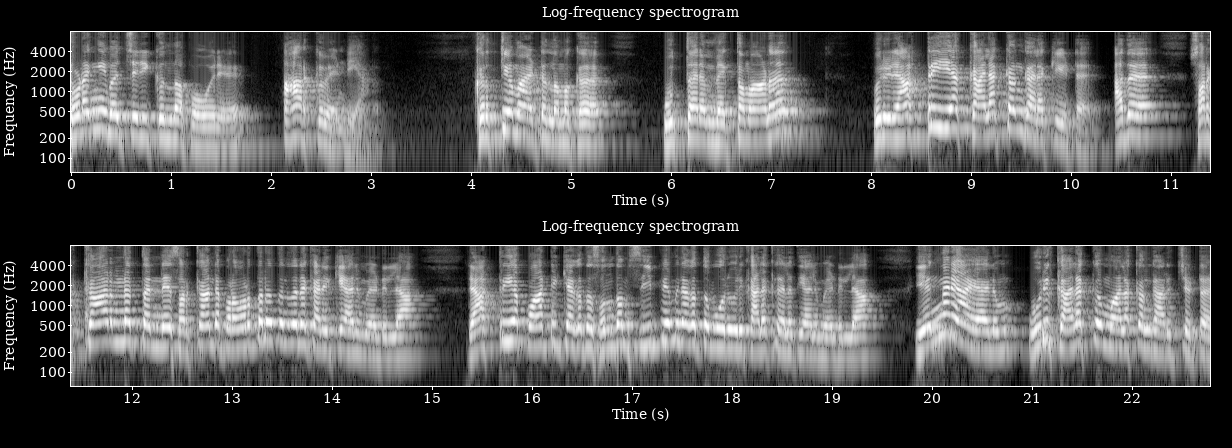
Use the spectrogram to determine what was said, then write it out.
തുടങ്ങി വച്ചിരിക്കുന്ന പോര് ആർക്ക് വേണ്ടിയാണ്? കൃത്യമായിട്ട് നമുക്ക് ഉത്തരം വ്യക്തമാണ്. ഒരു രാഷ്ട്രീയ കലക്കം കലക്കിയിട്ട് അത് സർക്കാരിനെ തന്നെ സർക്കാരിന്റെ പ്രവർത്തനത്തിന് തന്നെ കലക്കിയാലും വേണ്ടില്ല. രാഷ്ട്രീയ പാർട്ടിക്കകത്ത് സ്വന്തം സി പി എമ്മിനകത്ത് പോലും ഒരു കലക്ക് കലത്തിയാലും വേണ്ടില്ല. എങ്ങനെ ആയാലും ഒരു കലക്ക് മലക്കം കരച്ചിട്ട്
